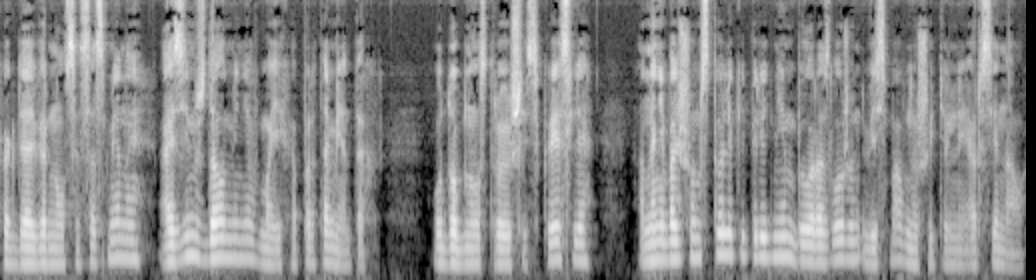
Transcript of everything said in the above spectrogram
Когда я вернулся со смены, Азим ждал меня в моих апартаментах, удобно устроившись в кресле, а на небольшом столике перед ним был разложен весьма внушительный арсенал,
